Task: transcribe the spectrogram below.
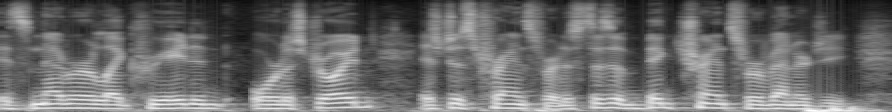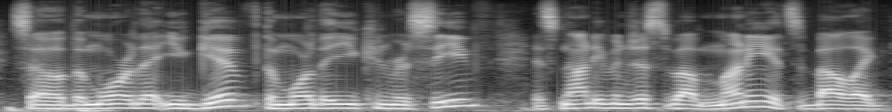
it's never like created or destroyed. It's just transferred. It's just a big transfer of energy. So the more that you give, the more that you can receive. It's not even just about money. It's about like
